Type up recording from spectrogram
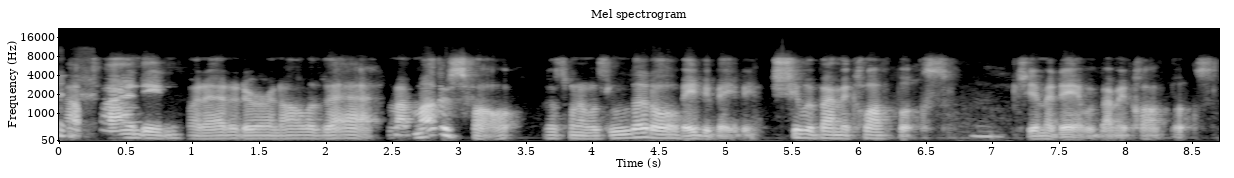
about finding an editor and all of that. My mother's fault because when I was little, baby, baby, she would buy me cloth books. Mm. She and my dad would buy me cloth books.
